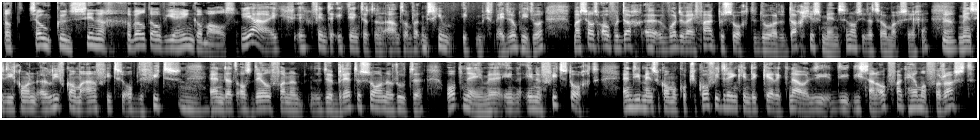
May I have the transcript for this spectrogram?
Dat zo'n kunstzinnig geweld over je heen kan walsen. Ja, ik, ik, vind, ik denk dat een aantal... Wat, misschien, ik weet het ook niet hoor. Maar zelfs overdag uh, worden wij vaak bezocht door dagjesmensen... als je dat zo mag zeggen. Ja. Mensen die gewoon uh, lief komen aanfietsen op de fiets. Mm. En dat als deel van een, de Brettenzone-route opnemen in, in een fietstocht. En die mensen komen een kopje koffie drinken in de kerk. Nou, die, die, die staan ook vaak helemaal verrast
